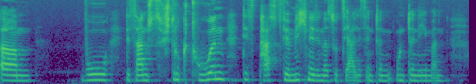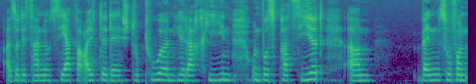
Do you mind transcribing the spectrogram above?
ähm, wo das sind Strukturen, das passt für mich nicht in ein soziales Unternehmen. Also das sind nur sehr veraltete Strukturen, Hierarchien und was passiert, ähm, wenn so von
